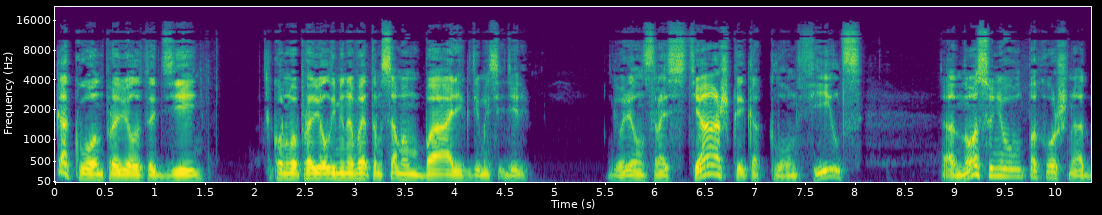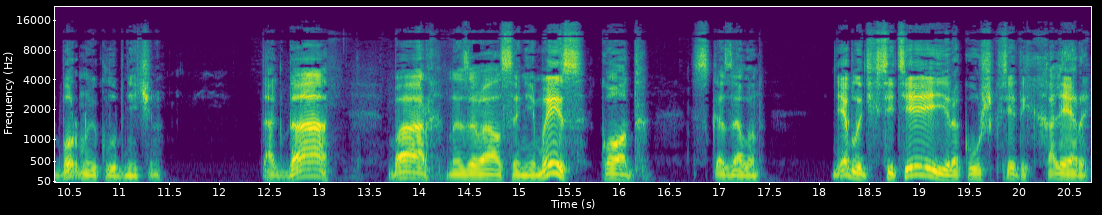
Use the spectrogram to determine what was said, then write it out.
как он провел этот день, как он его провел именно в этом самом баре, где мы сидели. Говорил он с растяжкой, как клоун Филдс, а нос у него был похож на отборную клубничину. Тогда бар назывался не мыс, код, — сказал он. Не было этих сетей и ракушек, всей этой холеры.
